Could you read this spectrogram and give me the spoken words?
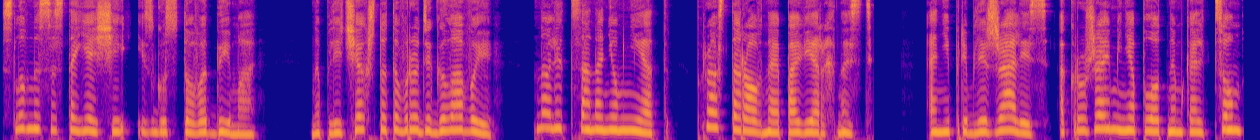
словно состоящие из густого дыма. На плечах что-то вроде головы, но лица на нем нет, просто ровная поверхность. Они приближались, окружая меня плотным кольцом,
